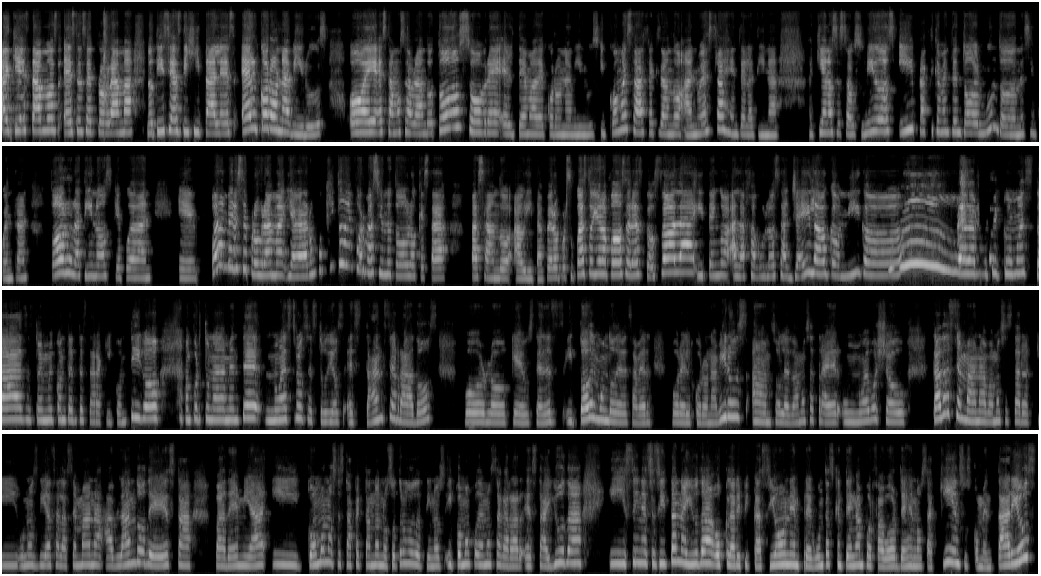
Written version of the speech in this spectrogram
Aquí estamos, este es el programa Noticias Digitales, el coronavirus. Hoy estamos hablando todo sobre el tema de coronavirus y cómo está afectando a nuestra gente latina aquí en los Estados Unidos y prácticamente en todo el mundo, donde se encuentran todos los latinos que puedan, eh, puedan ver este programa y agarrar un poquito de información de todo lo que está pasando ahorita. Pero por supuesto, yo no puedo hacer esto sola y tengo a la fabulosa J-Lo conmigo. Hola, ¿cómo estás? Estoy muy contenta de estar aquí contigo. Afortunadamente, nuestros estudios están cerrados por lo que ustedes y todo el mundo debe saber por el coronavirus. Um, so les vamos a traer un nuevo show. Cada semana vamos a estar aquí unos días a la semana hablando de esta pandemia y cómo nos está afectando a nosotros los latinos y cómo podemos agarrar esta ayuda. Y si necesitan ayuda o clarificación en preguntas que tengan, por favor, déjenlos aquí en sus comentarios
